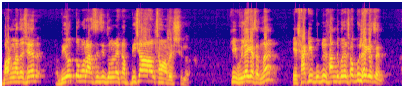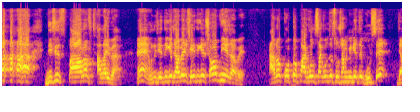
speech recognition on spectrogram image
বাংলাদেশের বৃহত্তম রাজনীতি দলের একটা বিশাল সমাবেশ ছিল। কি ভুলে গেছেন না? এ সাকিব, বুবলি ফান্দে পরে সব ভুলে গেছেন। This is power of Thalaiva হ্যাঁ উনি যেদিকে যাবে সেই দিকে সব নিয়ে যাবে। আরও কত পাগল ছাগল যে সোশ্যাল মিডিয়াতে ঘুরছে, যা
